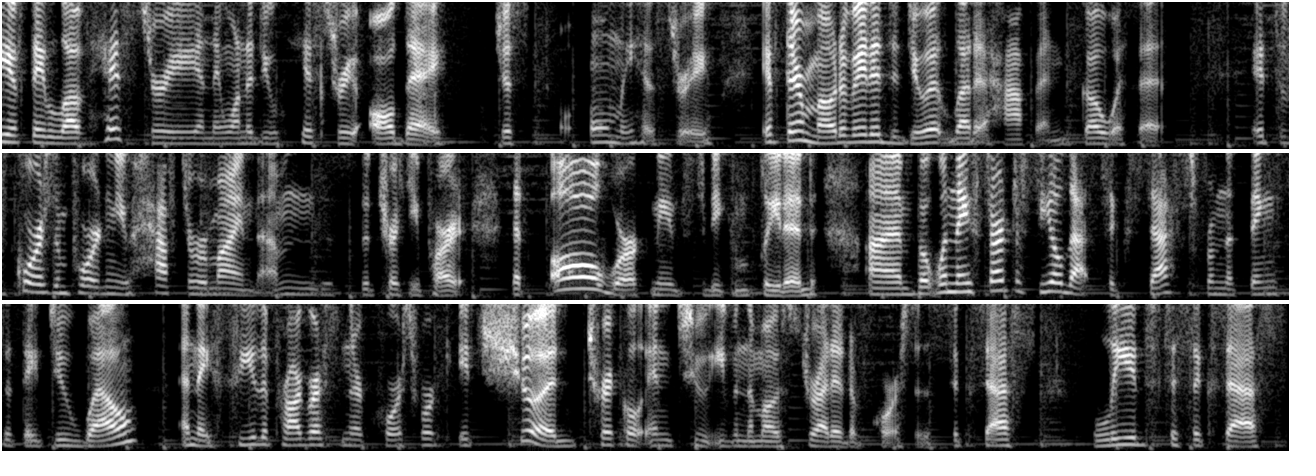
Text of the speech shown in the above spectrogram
maybe if they love history and they want to do history all day, just only history. If they're motivated to do it, let it happen. Go with it. it's of course important you have to remind them this is the tricky part that all work needs to be completed um, but when they start to feel that success from the things that they do well and they see the progress in their coursework it should trickle into even the most dreaded of courses success leads to success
